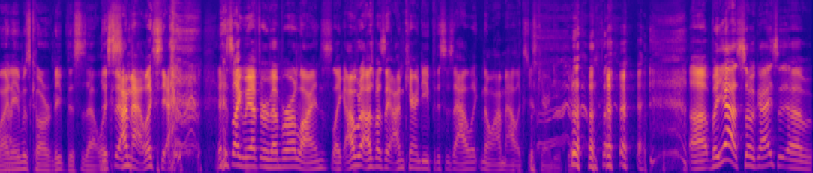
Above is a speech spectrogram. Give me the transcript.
My name is Karandeep. This is Alex. this, I'm Alex. Yeah, it's like we have to remember our lines. Like I, would- I was about to say, I'm Karandeep. This is Alex. No, I'm Alex. You're Karandeep. Yeah. uh, but yeah, so guys, uh,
